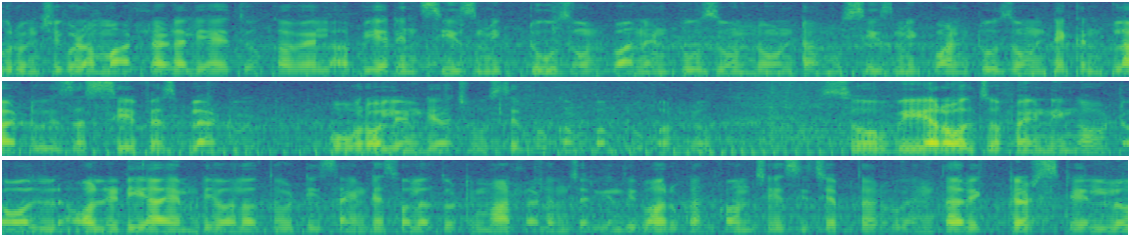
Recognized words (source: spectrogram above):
గురించి కూడా మాట్లాడాలి అయితే ఒకవేళ. We are in seismic two zone one and two జోన్లో ఉంటాము. Seismic one two zone Deccan plateau is the safest plateau overall India చూస్తే భూకంపం రూపంలో. So we are also finding out all already IMD వాళ్ళతోటి సైంటిస్ట్ వాళ్ళతోటి మాట్లాడడం జరిగింది. వారు కన్ఫర్మ్ చేసి చెప్తారు. ఎంత రిక్టర్ స్కేల్లో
